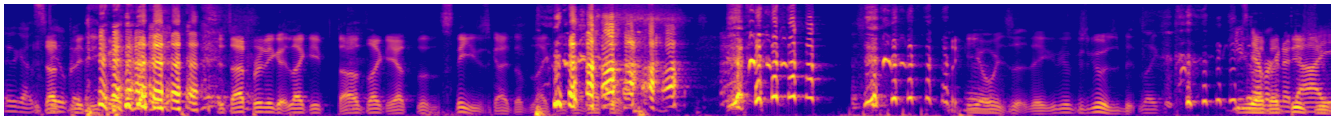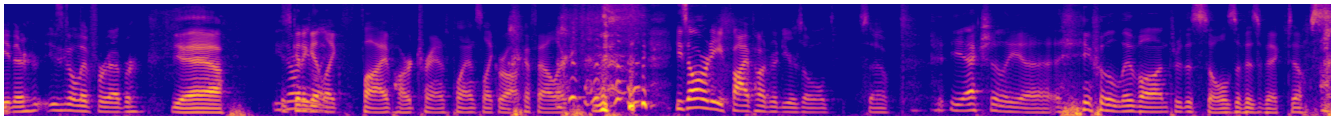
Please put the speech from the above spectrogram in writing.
It got Is that pretty good? Is that pretty good? Like he sounds like he has to sneeze, kind of like. like he always, uh, like, excuse me, like. He's never gonna a die either. He's gonna live forever. Yeah. He's, gonna get like, five heart transplants like Rockefeller. He's already 500 years old. So He actually uh, he will live on through the souls of his victims.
